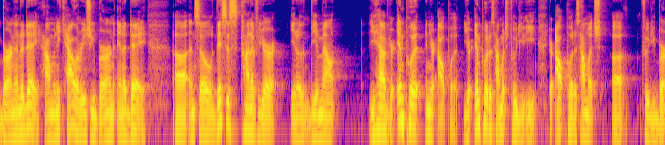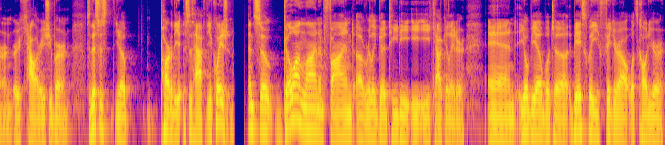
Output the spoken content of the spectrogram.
burn in a day, how many calories you burn in a day. Uh, and so this is kind of your you know the amount you have your input and your output. Your input is how much food you eat. Your output is how much uh, food you burn or calories you burn. So this is you know part of the this is half of the equation. And so go online and find a really good TDEE calculator and you'll be able to basically figure out what's called your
